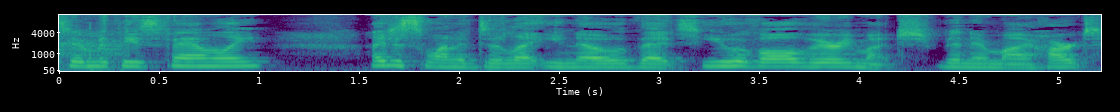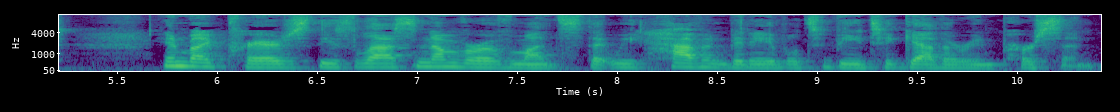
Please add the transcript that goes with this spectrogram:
Timothy's family. I just wanted to let you know that you have all very much been in my heart, in my prayers these last number of months that we haven't been able to be together in person.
